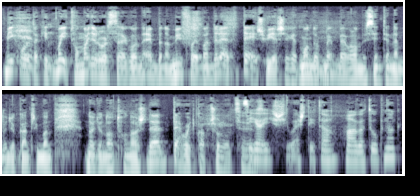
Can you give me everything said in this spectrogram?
mik voltak itt, ma itthon Magyarországon ebben a műfajban, de lehet teljes hülyeséget mondok, be, bevallom szintén nem vagyok countryban nagyon otthonos, de te hogy kapcsolódsz Szia is, jó estét a hallgatóknak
